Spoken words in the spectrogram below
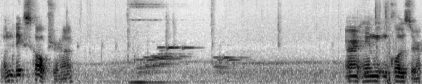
One big sculpture, huh? Alright, and getting closer.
